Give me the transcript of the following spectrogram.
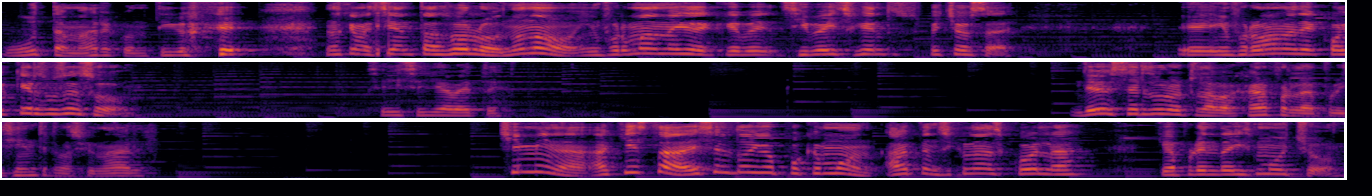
Puta madre contigo. no es que me sienta solo. No, no, informadme de que si veis gente sospechosa. Eh, informadme de cualquier suceso. Sí, sí, ya vete. Debe ser duro trabajar para la Policía Internacional. Chimina, aquí está, es el dojo Pokémon. Ah, pensé que era una escuela que aprendáis mucho.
